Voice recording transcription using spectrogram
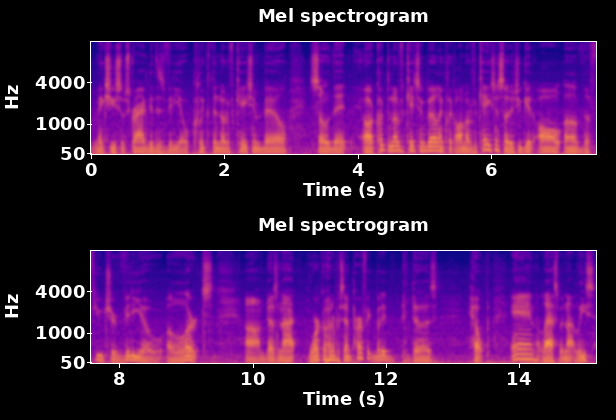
Make sure you subscribe to this video. Click the notification bell so that, or click the notification bell and click all notifications so that you get all of the future video alerts. Um, does not work 100% perfect, but it, it does help. And last but not least,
